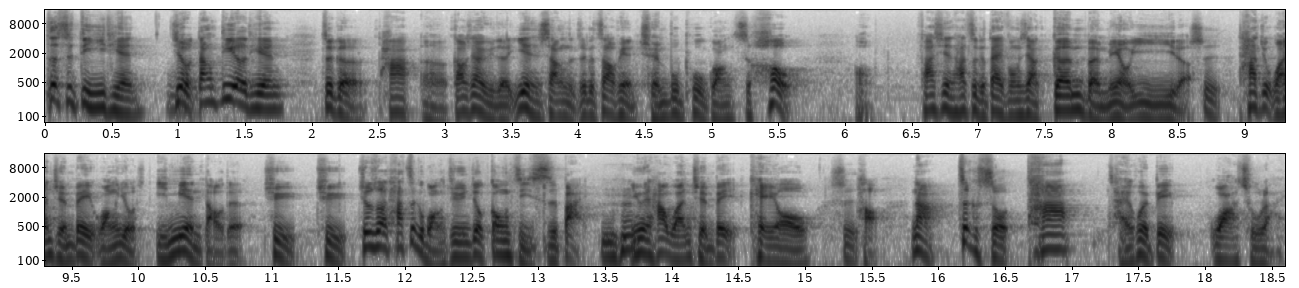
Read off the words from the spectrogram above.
这是第一天，就当第二天这个他呃高嘉宇的验伤的这个照片全部曝光之后。哦发现他这个带风向根本没有意义了，是他就完全被网友一面倒的去去，就是说他这个网军就攻击失败，因为他完全被 KO。是好，那这个时候他才会被挖出来，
